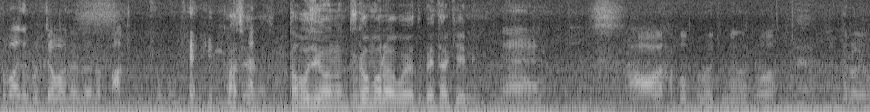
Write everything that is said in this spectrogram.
초반을 못 잡아놓으면은 막 조급해. 맞아요 맞아요 갑오징어는 누가 뭐라고 해도 멘탈 게임입니다 네. 아, 한번 무너지면 그거 예. 힘들어요.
